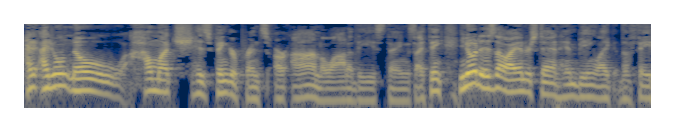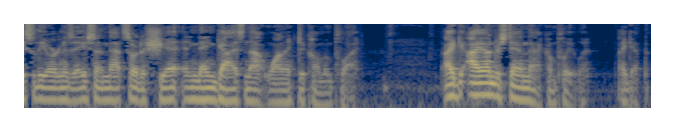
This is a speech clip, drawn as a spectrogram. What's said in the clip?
I, I don't know how much his fingerprints are on a lot of these things. I think you know what it is though. I understand him being like the face of the organization and that sort of shit, and then guys not wanting to come and play. I, I understand that completely. I get that.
